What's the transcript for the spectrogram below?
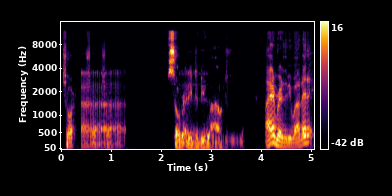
Sure. Uh, sure, sure. So ready to be wowed. I am ready to be wild. And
